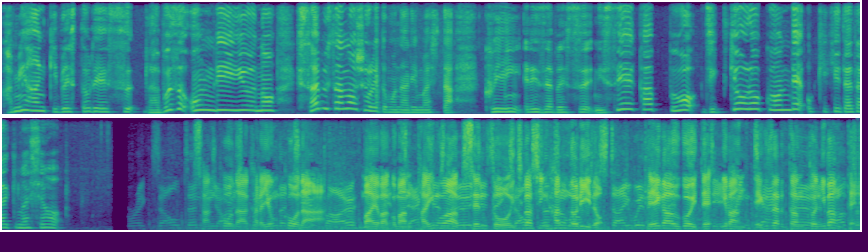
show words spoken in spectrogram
上半期ベストレースラブズオンリーユーの久々の勝利ともなりました。クイーンエリザベス2世カップを実況録音でお聞きいただきましょう。3コーナーから4コーナー。前は5番タイムワープ先頭1馬身半のリード。手が動いて2番エグザルタント2番手。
